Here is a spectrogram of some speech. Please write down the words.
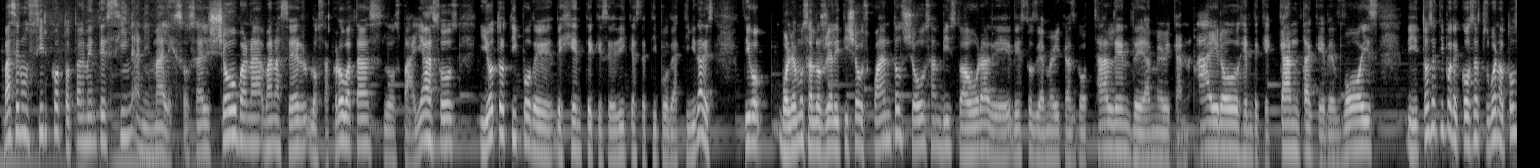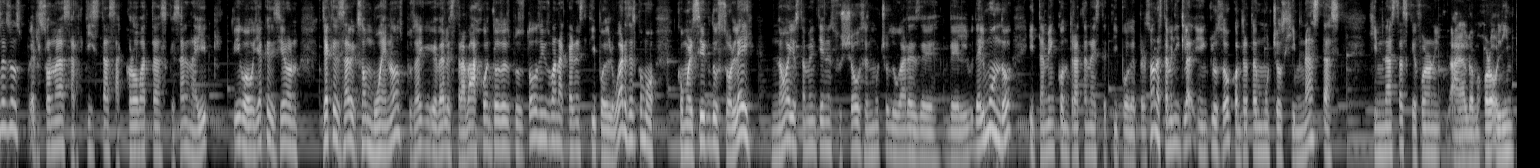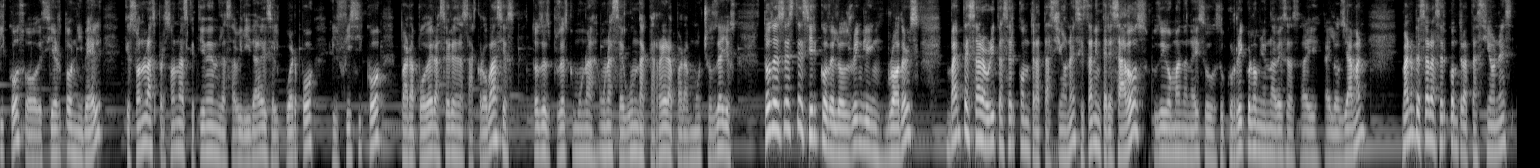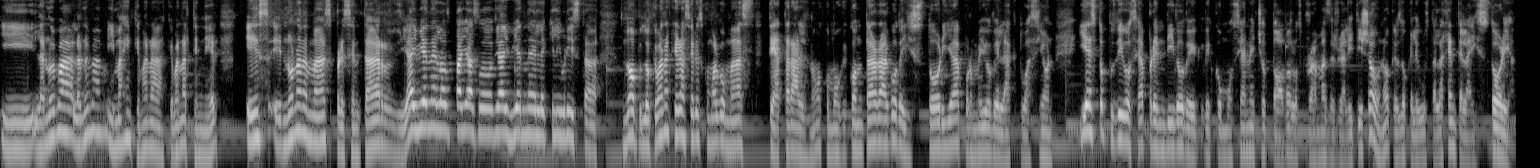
va a ser un circo totalmente sin animales. O sea, el show van a, van a ser los acróbatas, los payasos y otro tipo de, gente que se dedica a este tipo de actividades. Digo, volvemos a los reality shows. ¿Cuántos shows han visto ahora de, estos de America's Got Talent, de American Idol, gente que canta, que The Voice? y todo ese tipo de cosas, pues bueno, todas esas personas, artistas, acróbatas que salen ahí, digo, ya que hicieron, ya que se sabe que son buenos, pues hay que darles trabajo, entonces pues todos ellos van a caer en este tipo de lugares, es como, como el Cirque du Soleil, ¿no? Ellos también tienen sus shows en muchos lugares del, del, mundo y también contratan a este tipo de personas, también incluso contratan muchos gimnastas, gimnastas que fueron a lo mejor olímpicos o de cierto nivel, que son las personas que tienen las habilidades, el cuerpo, el físico para poder hacer esas acrobacias. Entonces, pues es como una, una segunda carrera para muchos de ellos. Entonces, este circo de los Ringling Brothers va a empezar ahorita a hacer contrataciones. Si están interesados, pues digo, mandan ahí su, su currículum y una de esas ahí, ahí los llaman van a empezar a hacer contrataciones y la nueva, la nueva imagen que van a, que van a tener es eh, no nada más presentar, y ahí vienen los payasos, y ahí viene el equilibrista. No, pues lo que van a querer hacer es como algo más teatral, ¿no? Como que contar algo de historia por medio de la actuación. Y esto, pues digo, se ha aprendido de, de cómo se han hecho todos los programas de reality show, ¿no? Que es lo que le gusta a la gente, la historia.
